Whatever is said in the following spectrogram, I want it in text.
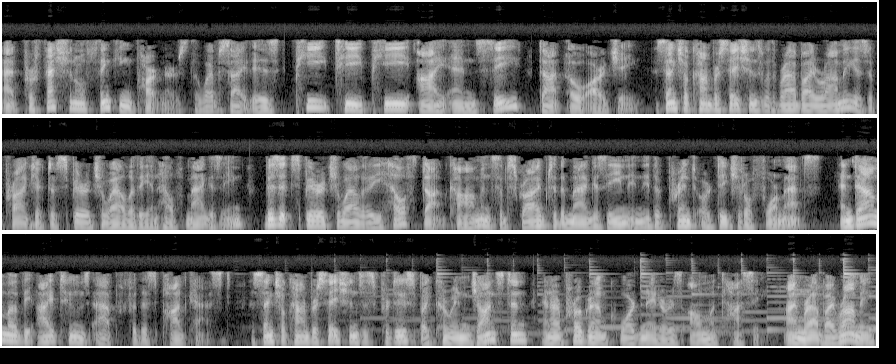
at Professional Thinking Partners. The website is ptpinc.org. Essential Conversations with Rabbi Rami is a project of Spirituality and Health magazine. Visit spiritualityhealth.com and subscribe to the magazine in either print or digital formats. And download the iTunes app for this podcast. Essential Conversations is produced by Corinne Johnston, and our program coordinator is Alma Tassi. I'm Rabbi Rami.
